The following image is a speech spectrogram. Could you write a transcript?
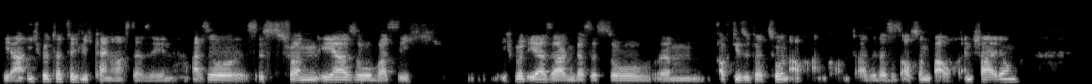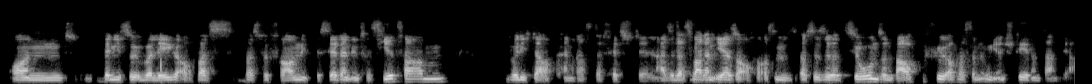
Ja, ich würde tatsächlich kein Raster sehen. Also es ist schon eher so, was ich, ich würde eher sagen, dass es so ähm, auf die Situation auch ankommt. Also das ist auch so eine Bauchentscheidung. Und wenn ich so überlege, auch was, was für Frauen mich bisher dann interessiert haben, würde ich da auch kein Raster feststellen. Also das war dann eher so auch aus, aus der Situation, so ein Bauchgefühl, auch was dann irgendwie entsteht und dann, ja,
